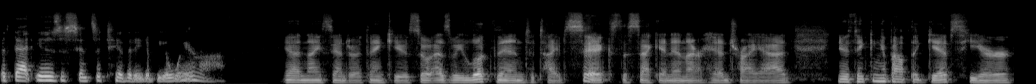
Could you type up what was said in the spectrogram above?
but that is a sensitivity to be aware of. Yeah, nice, Sandra. Thank you. So as we look then to type six, the second in our head triad, you know, thinking about the gifts here,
